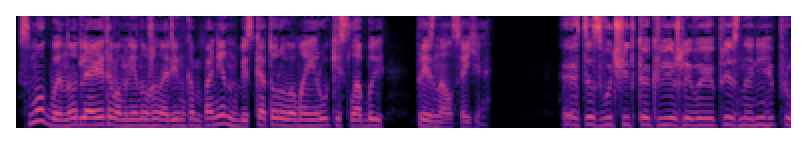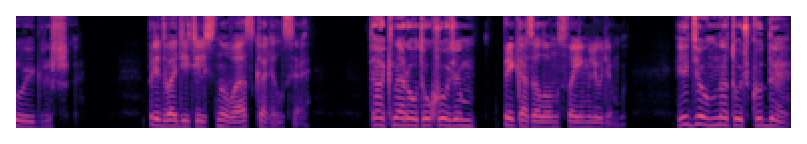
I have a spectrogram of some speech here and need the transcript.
«Смог бы, но для этого мне нужен один компонент, без которого мои руки слабы», — признался я. «Это звучит как вежливое признание проигрыша». Предводитель снова оскалился. «Так, народ, уходим», — приказал он своим людям. «Идем на точку «Д».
